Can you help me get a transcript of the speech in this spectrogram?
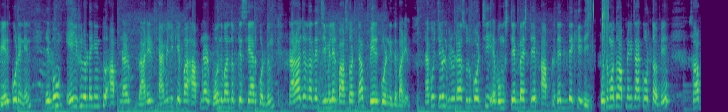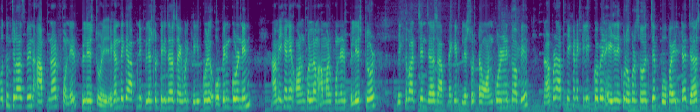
বের করে নেন এবং এই ভিডিওটা কিন্তু আপনার বাড়ির ফ্যামিলিকে বা আপনার বন্ধু বান্ধবকে শেয়ার করবেন। তারাও যেন তাদের জিমেলের পাসওয়ার্ডটা বের করে নিতে পারে। এখন চলুন ভিডিওটা শুরু করছি এবং স্টেপ বাই স্টেপ আপনাদের দেখিয়ে দিই। প্রথমত আপনাকে যা করতে হবে, সর্বপ্রথম চলে আসবেন আপনার ফোনের প্লে স্টোরে এখান থেকে আপনি প্লে স্টোর থেকে জাস্ট একবার ক্লিক করে ওপেন করে নিন। আমি এখানে অন করলাম আমার ফোনের প্লে স্টোর দেখতে পাচ্ছেন জাস্ট আপনাকে প্লে স্টোরটা অন করে নিতে হবে। তারপরে আপনি এখানে ক্লিক করবেন, এই যে দেখুন ওপরে শো হচ্ছে প্রোফাইলটা জাস্ট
